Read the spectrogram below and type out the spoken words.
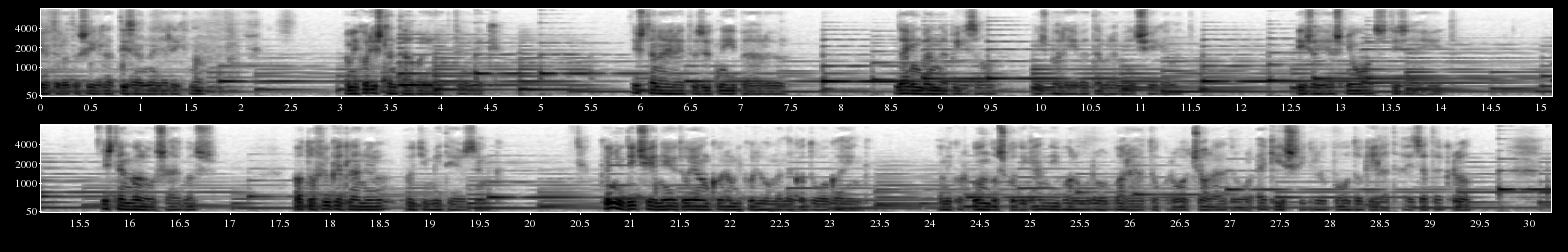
Céltudatos élet 14. nap. Amikor Isten távolinak tűnik. Isten elrejtőzött népe elől, de én benne bízom, és belévetem reménységemet. Ézsaiás 8.17 Isten valóságos, attól függetlenül, hogy mit érzünk. Könnyű dicsérni őt olyankor, amikor jól mennek a dolgaink, amikor gondoskodik ennivalóról, barátokról, családról, egészségről, boldog élethelyzetekről,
